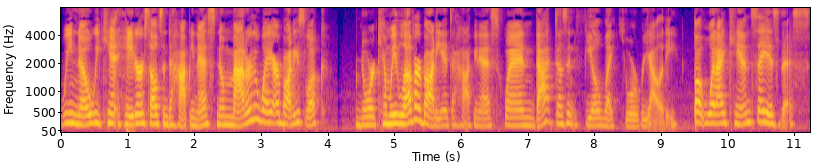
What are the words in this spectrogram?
We know we can't hate ourselves into happiness no matter the way our bodies look, nor can we love our body into happiness when that doesn't feel like your reality. But what I can say is this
